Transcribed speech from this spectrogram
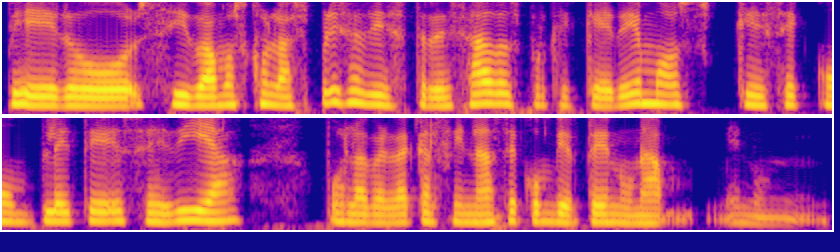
Pero si vamos con las prisas y estresados porque queremos que se complete ese día, pues la verdad que al final se convierte en, una, en, un,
